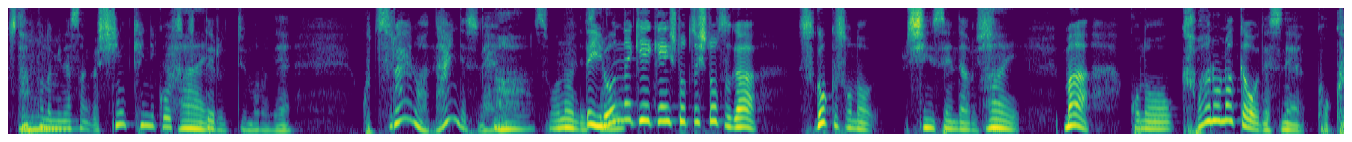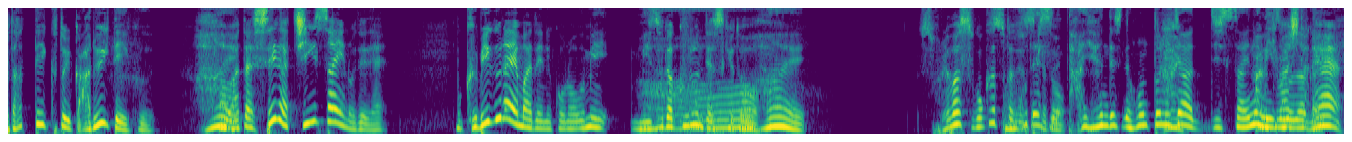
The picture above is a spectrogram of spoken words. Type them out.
スタッフの皆さんが真剣にこう作ってるっていうもので、こう辛いのはないんですね。ああそうなんです、ね、でいろんな経験一つ一つがすごくその新鮮であるし、はいまあこの川の中をですねこう下っていくというか歩いていく、はい。まあ私背が小さいのでねもう首ぐらいまでにこの海水が来るんですけあどーはい。それはすごかったですけど。大変ですね。本当にはいじゃあ実際の水の中に、したね。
